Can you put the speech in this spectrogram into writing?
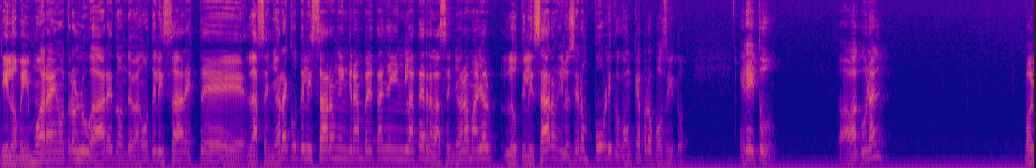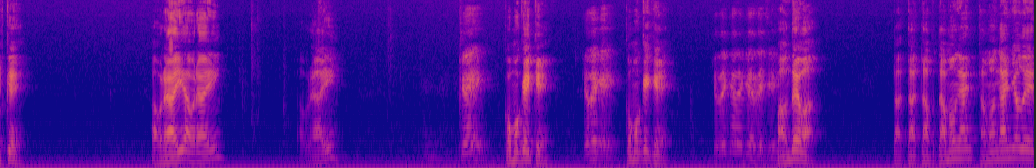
Y lo mismo hará en otros lugares donde van a utilizar este. La señora que utilizaron en Gran Bretaña, en Inglaterra, la señora mayor, lo utilizaron y lo hicieron público. ¿Con qué propósito? Mira, ¿y tú? ¿Te vas a vacunar? ¿Por qué? ¿Habrá ahí? ¿Habrá ahí? ¿Habrá ahí? ¿Qué? ¿Cómo que qué? ¿Qué de qué? ¿Cómo que qué? ¿Qué de qué de qué de qué? ¿Para dónde va? Estamos en, año de,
